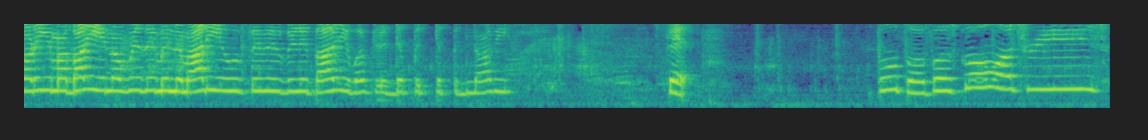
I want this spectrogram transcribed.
In my body and a rhythm in the body with favorite body. Wiped the dip it dip it naughty. Okay. Both of us grow on trees.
